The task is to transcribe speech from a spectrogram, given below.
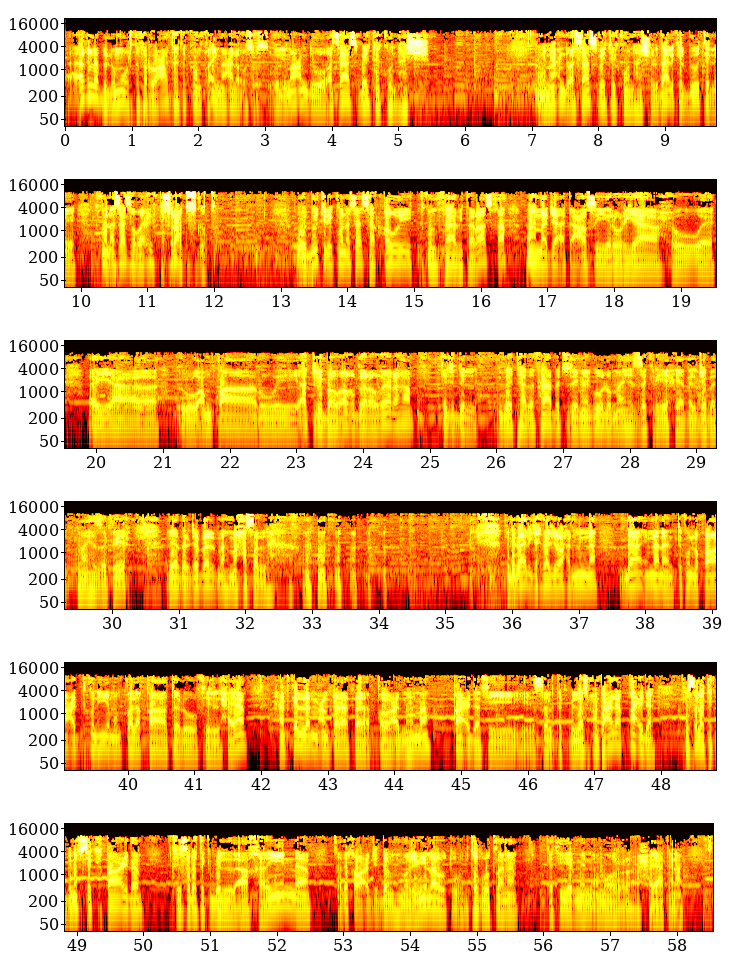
أغلب الأمور تفرعاتها تكون قائمة على أسس واللي ما عنده أساس بيته يكون هش. اللي ما عنده أساس بيته يكون هش. ولذلك البيوت اللي يكون أساسها ضعيف بسرعة تسقط. والبيوت اللي يكون أساسها قوي تكون ثابتة راسخة مهما جاءت أعاصير ورياح و... وأمطار وأتربة وأغبرة وغيرها تجد البيت هذا ثابت زي ما يقولوا ما يهزك ريح يا ذا الجبل. ما يهزك ريح يا ذا الجبل مهما حصل. فلذلك يحتاج الواحد منا دائما أن تكون له قواعد تكون هي منطلقات له في الحياة. حنتكلم عن ثلاثة قواعد مهمة. قاعدة في صلتك بالله سبحانه وتعالى قاعدة في صلتك بنفسك قاعدة في صلتك بالآخرين. هذه قواعد جدا مهمة وجميلة وتضبط لنا كثير من أمور حياتنا.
